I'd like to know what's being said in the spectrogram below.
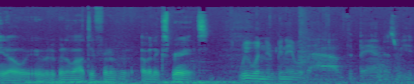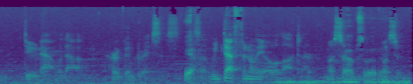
you know, it would have been a lot different of, a, of an experience. We wouldn't have been able to have the band as we do now without her good graces. Yeah. So we definitely owe a lot to her. Most certainly. Absolutely. Most certainly.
